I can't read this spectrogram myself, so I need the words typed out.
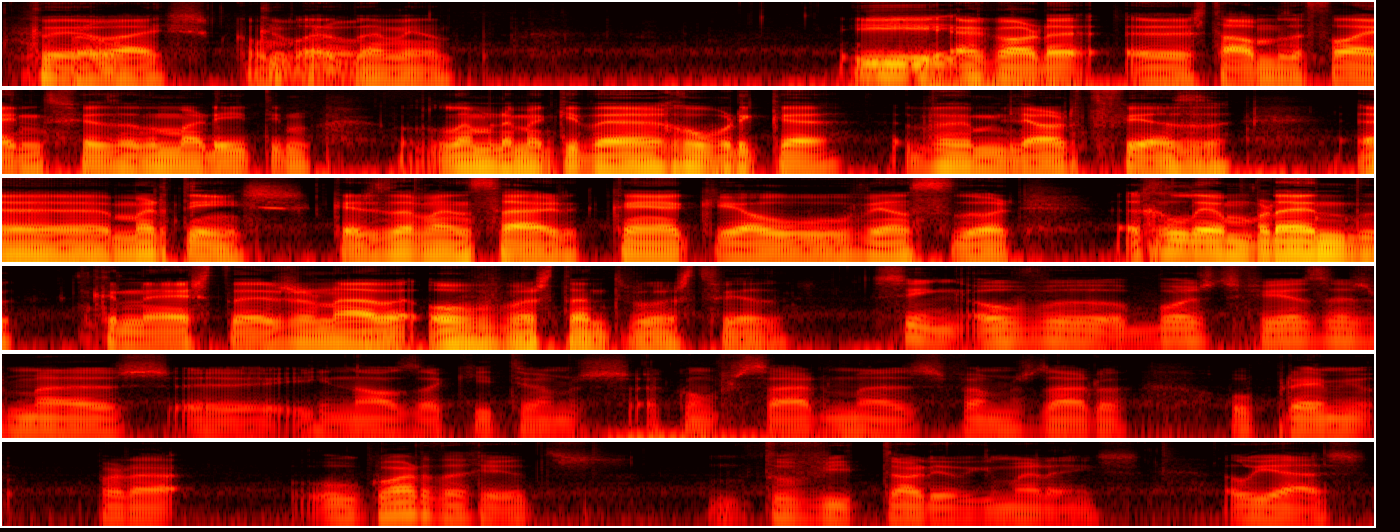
foi quebrou, abaixo completamente. E, e, agora uh, estávamos a falar em defesa do Marítimo. Lembra-me aqui da rúbrica de melhor defesa. Uh, Martins, queres avançar? Quem é que é o vencedor? Relembrando que nesta jornada houve bastante boas defesas. Sim, houve boas defesas, mas uh, e nós aqui temos a conversar, mas vamos dar o, o prémio para o guarda-redes do Vitória de Guimarães. Aliás,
